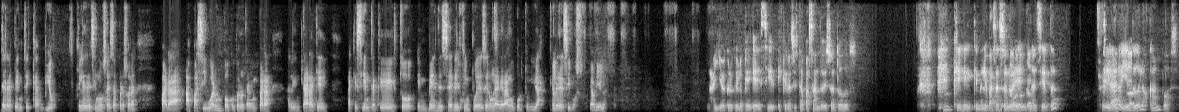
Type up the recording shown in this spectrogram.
de repente cambió. ¿Qué le decimos a esa persona para apaciguar un poco, pero también para alentar a que, a que sienta que esto, en vez de ser el fin, puede ser una gran oportunidad? ¿Qué le decimos, Gabriela? yo creo que lo que hay que decir es que nos está pasando eso a todos. Mm. que, no le pasa solo a él, ¿no es cierto? claro, y en todos los campos.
